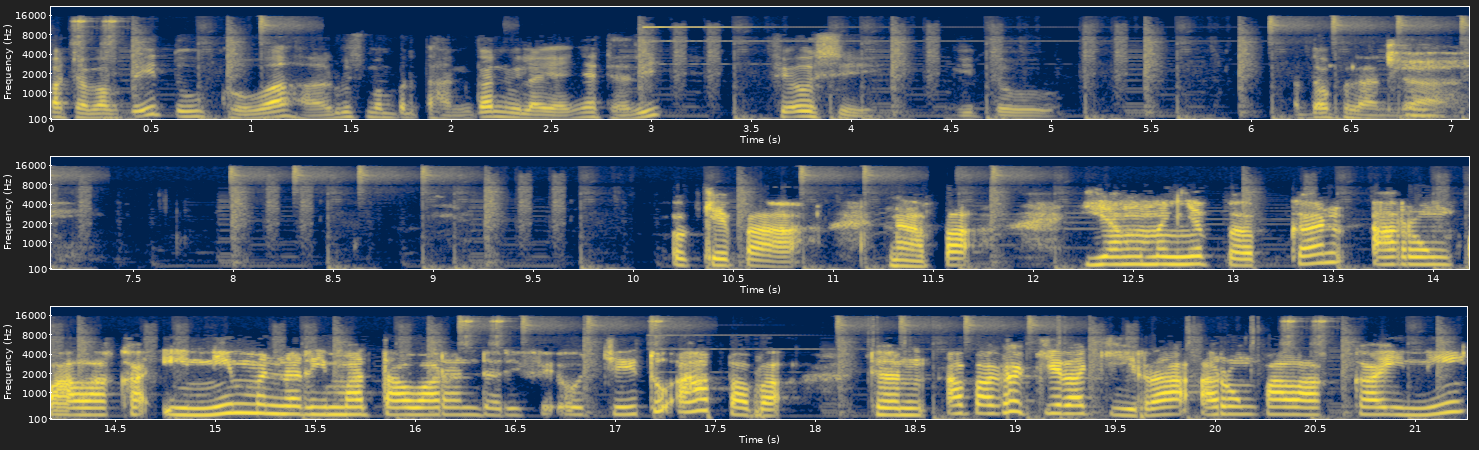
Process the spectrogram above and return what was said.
pada waktu itu Goa harus mempertahankan wilayahnya dari VOC gitu atau Belanda. Oke. Oke Pak. Nah Pak, yang menyebabkan Arung Palaka ini menerima tawaran dari VOC itu apa Pak? Dan apakah kira-kira Arung Palaka ini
